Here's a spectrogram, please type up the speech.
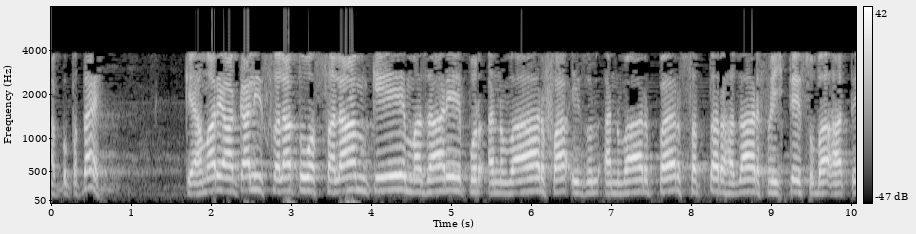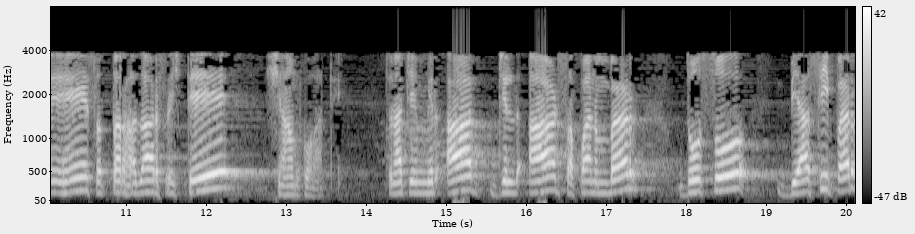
آپ کو پتا ہے کہ ہمارے اکالی سلاط وسلام کے مزار پر انوار فائز الانوار پر ستر ہزار فرشتے صبح آتے ہیں، ستر ہزار فرشتے شام کو آتے ہیں۔ چنانچہ مرآد جلد آٹھ سفا نمبر دو سو بیاسی پر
